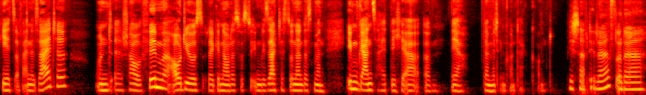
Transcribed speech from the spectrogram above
gehe jetzt auf eine Seite und äh, schaue Filme, Audios oder genau das, was du eben gesagt hast, sondern dass man eben ganzheitlicher ähm, ja, damit in Kontakt kommt. Wie schafft ihr das? Oder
